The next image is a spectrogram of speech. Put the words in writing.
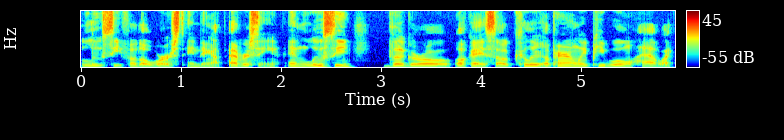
Lucy for the worst ending I've ever seen. And Lucy, the girl, okay, so clear, apparently people have like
